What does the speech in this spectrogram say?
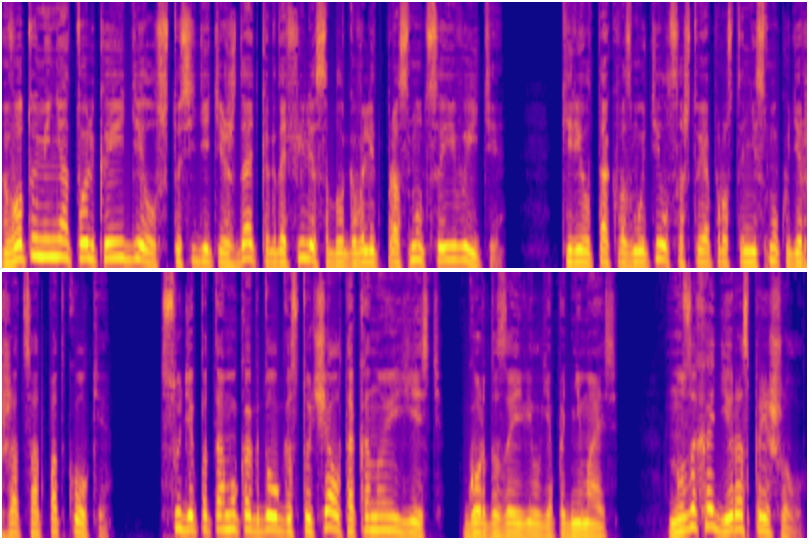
Вот у меня только и дел, что сидеть и ждать, когда Филя соблаговолит проснуться и выйти. Кирилл так возмутился, что я просто не смог удержаться от подколки. Судя по тому, как долго стучал, так оно и есть, — гордо заявил я, поднимаясь. Ну, заходи, раз пришел.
